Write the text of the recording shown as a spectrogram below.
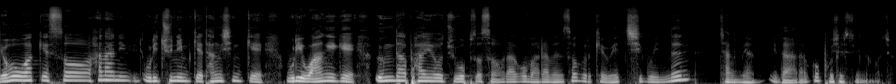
여호와께서 하나님 우리 주님께 당신께 우리 왕에게 응답하여 주옵소서라고 말하면서 그렇게 외치고 있는 장면이다라고 보실 수 있는 거죠.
